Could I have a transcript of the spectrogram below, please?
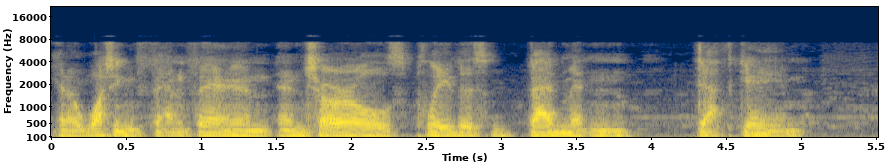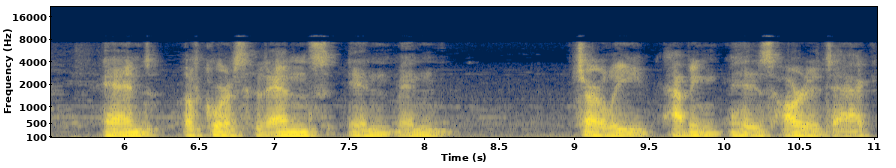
you know, watching Fen Fen and Charles play this badminton death game, and of course it ends in in Charlie having his heart attack,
